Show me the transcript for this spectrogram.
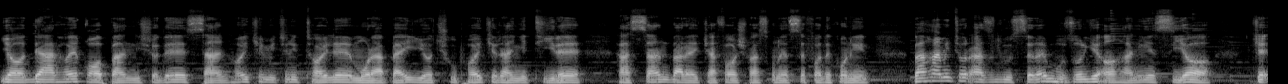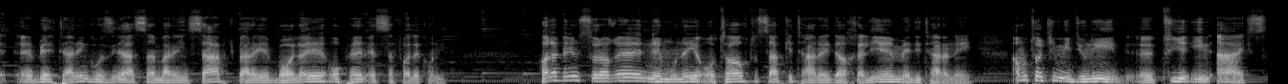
یا درهای قاب بندی شده سنگ هایی که می‌تونید tile مربعی یا چوب هایی که رنگ تیره هستند برای کف آشپزخونه استفاده کنید. و همینطور از لوسترهای بزرگ آهنی سیاه که بهترین گزینه هستن برای این سبک برای بالای اوپن استفاده کنید. حالا بریم سراغ نمونه اتاق تو سبک طراحی داخلی مدیترانه‌ای همونطور که می‌دونید توی این عکس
